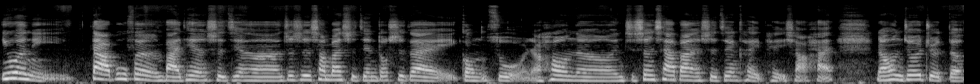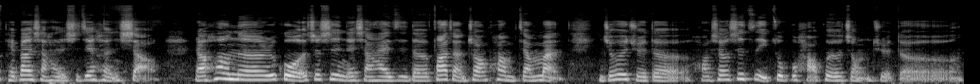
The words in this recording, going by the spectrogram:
因为你大部分白天的时间啊，就是上班时间都是在工作，然后呢，你只剩下班的时间可以陪小孩，然后你就会觉得陪伴小孩的时间很少。然后呢，如果就是你的小孩子的发展状况比较慢，你就会觉得好像是自己做不好，会有种觉得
